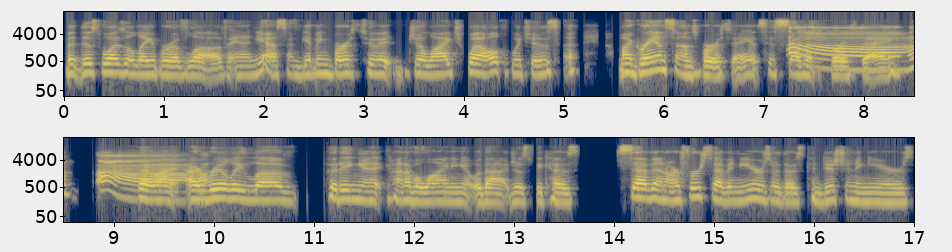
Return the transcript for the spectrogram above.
But this was a labor of love and yes i'm giving birth to it july 12th which is my grandson's birthday it's his seventh birthday Ah, so I, I really love putting it, kind of aligning it with that, just because seven, our first seven years are those conditioning years.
